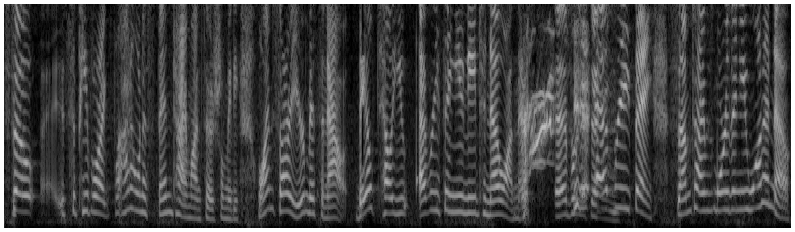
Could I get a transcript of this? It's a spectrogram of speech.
So, uh, so people are like, well, I don't want to spend time on social media. Well, I'm sorry, you're missing out. They'll tell you everything you need to know on there. Everything. everything. Sometimes more than you want to know.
